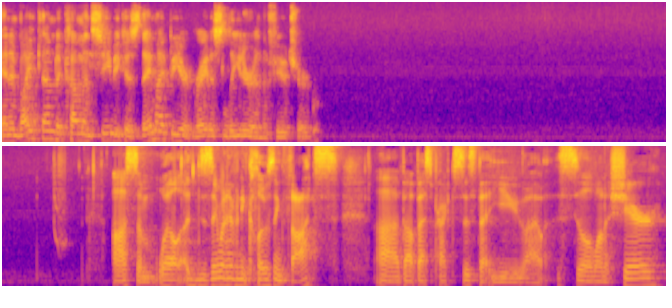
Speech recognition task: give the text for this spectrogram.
and invite them to come and see because they might be your greatest leader in the future. Awesome. Well, uh, does anyone have any closing thoughts uh, about best practices that you uh, still want to share?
